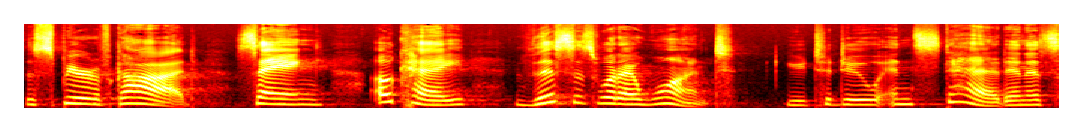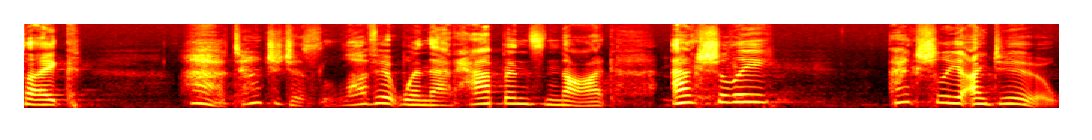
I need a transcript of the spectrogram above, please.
the Spirit of God saying, okay, this is what I want you to do instead. And it's like, ah, don't you just love it when that happens? Not. Actually, actually, I do.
